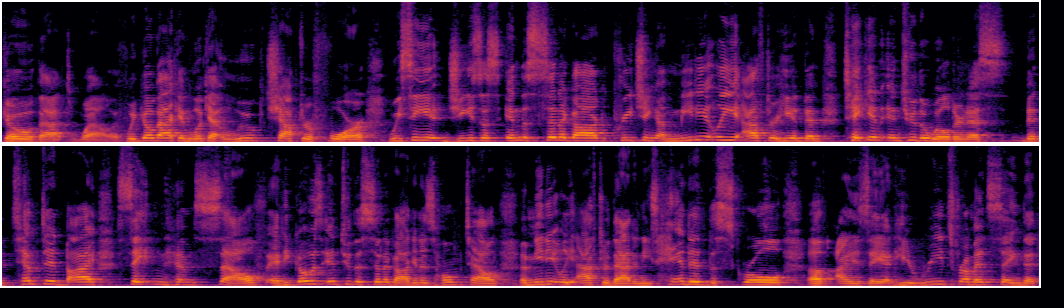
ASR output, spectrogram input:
go that well. If we go back and look at Luke chapter 4, we see Jesus in the synagogue preaching immediately after he had been taken into the wilderness been tempted by Satan himself, and he goes into the synagogue in his hometown immediately after that, and he's handed the scroll of Isaiah, and he reads from it saying that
